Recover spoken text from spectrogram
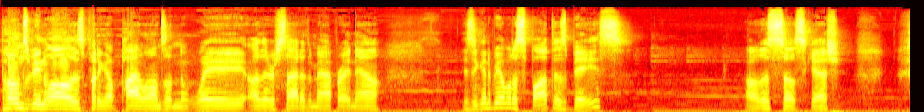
Bones, meanwhile, is putting up pylons on the way other side of the map right now. Is he going to be able to spot this base? Oh, this is so sketch.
